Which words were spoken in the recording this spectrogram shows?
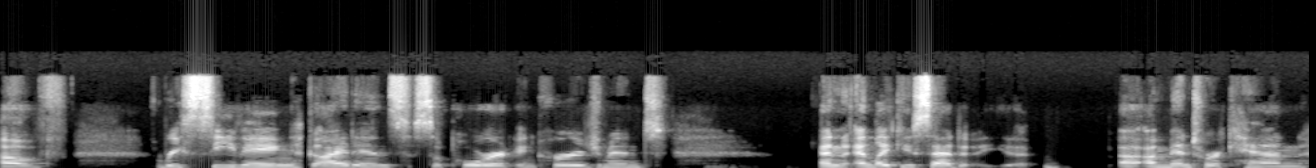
of receiving guidance support encouragement and and like you said a mentor can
